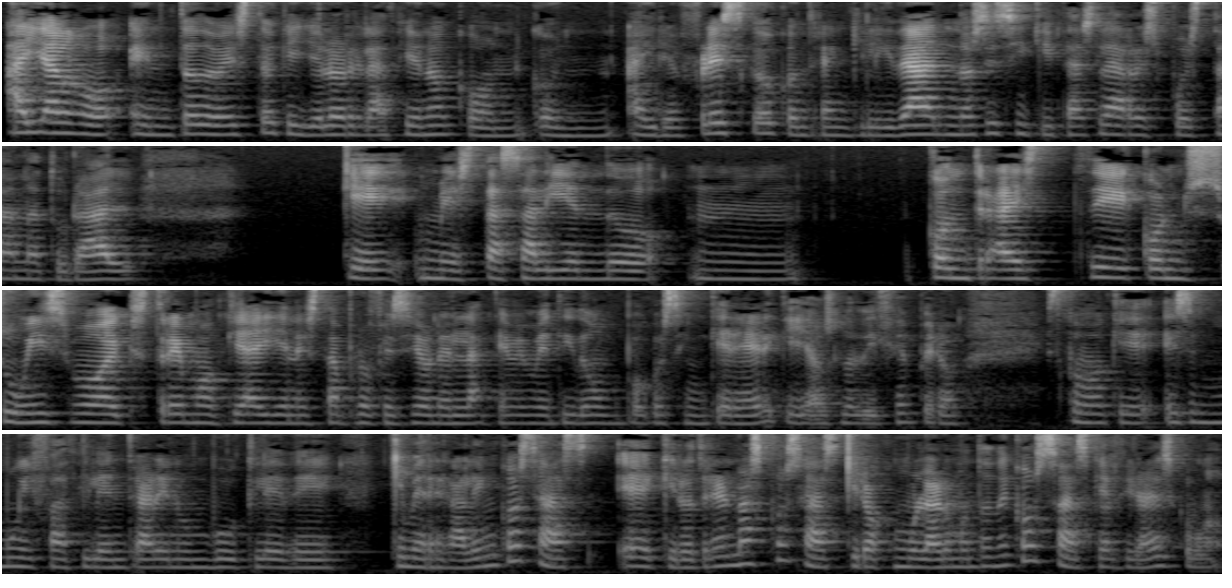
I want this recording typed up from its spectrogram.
Hay algo en todo esto que yo lo relaciono con, con aire fresco, con tranquilidad. No sé si quizás la respuesta natural que me está saliendo mm, contra este consumismo extremo que hay en esta profesión en la que me he metido un poco sin querer, que ya os lo dije, pero es como que es muy fácil entrar en un bucle de que me regalen cosas, eh, quiero tener más cosas, quiero acumular un montón de cosas, que al final es como,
